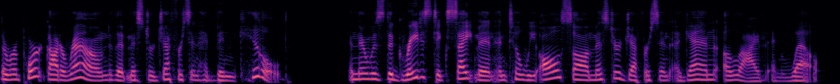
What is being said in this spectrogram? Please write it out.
The report got around that Mr. Jefferson had been killed, and there was the greatest excitement until we all saw Mr. Jefferson again alive and well.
